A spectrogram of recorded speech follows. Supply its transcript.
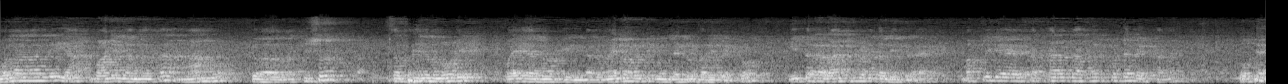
ಮೌಲಾನಲ್ಲಿ ಯಾಕೆ ಮಾಡಿಲ್ಲ ಅನ್ನೋದ ನಾನು ಕಿಶೋರ್ ಸ್ವಲ್ಪ ನೋಡಿ ವೈ ಆರ್ ನಾಟ್ ಗಿವಿಂಗ್ ಅದು ಮೈನಾರಿಟಿಗೆ ಒಂದು ಲೆಟರ್ ಬರೀಬೇಕು. ಈ ಥರ ರಾಜ್ಯ ಮಟ್ಟದಲ್ಲಿದ್ದರೆ ಮಕ್ಕಳಿಗೆ ಸರ್ಕಾರದ ದಾಖಲೆ ಕೊಟ್ಟೇಬೇಕು ತಾನೆ? ಓಕೆ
